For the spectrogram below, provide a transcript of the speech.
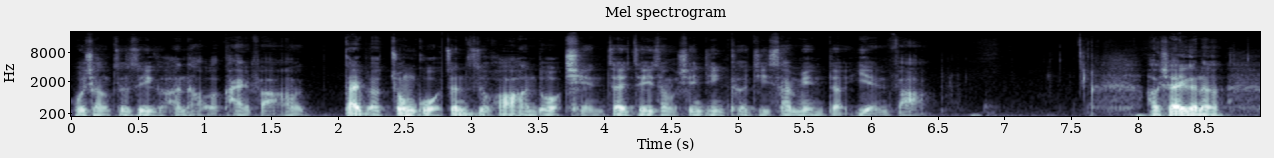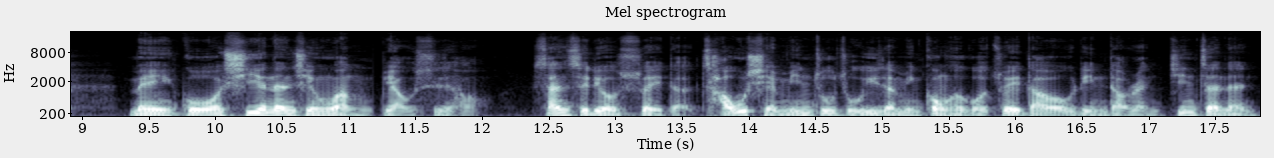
我想这是一个很好的开发啊，代表中国真的是花很多钱在这种先进科技上面的研发。好，下一个呢，美国 CNN 新闻网表示，哈，三十六岁的朝鲜民主主义人民共和国最高领导人金正恩。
